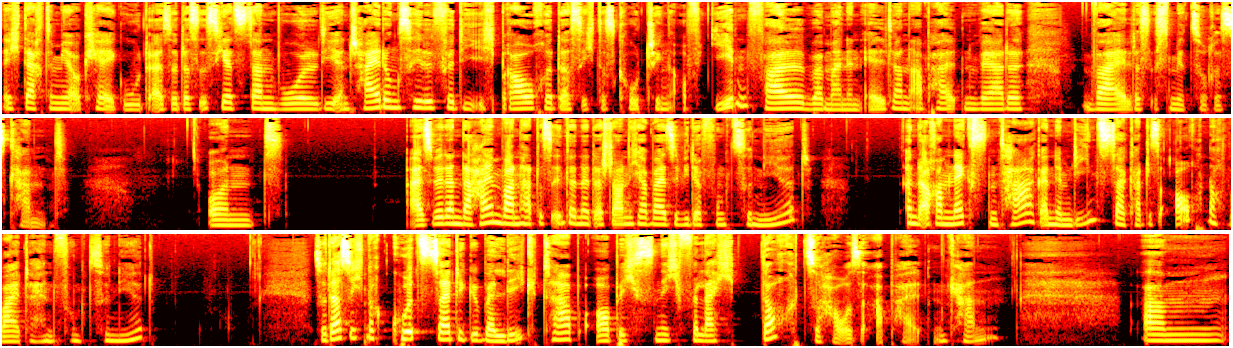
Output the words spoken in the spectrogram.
ich dachte mir, okay, gut, also das ist jetzt dann wohl die Entscheidungshilfe, die ich brauche, dass ich das Coaching auf jeden Fall bei meinen Eltern abhalten werde, weil das ist mir zu riskant. Und als wir dann daheim waren, hat das Internet erstaunlicherweise wieder funktioniert. Und auch am nächsten Tag, an dem Dienstag, hat es auch noch weiterhin funktioniert, sodass ich noch kurzzeitig überlegt habe, ob ich es nicht vielleicht doch zu Hause abhalten kann. Ähm,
